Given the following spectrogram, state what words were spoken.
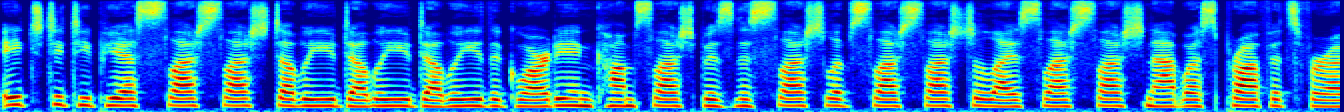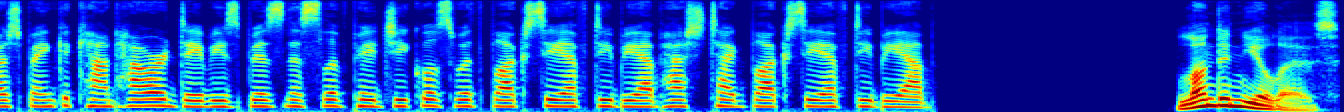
https slash slash www.theguardian.com slash business slash live slash slash July slash slash NatWest Profits Farage Bank Account Howard Davies Business Live page equals with block CFDBAB hashtag block CFDBAB. London Ulez,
